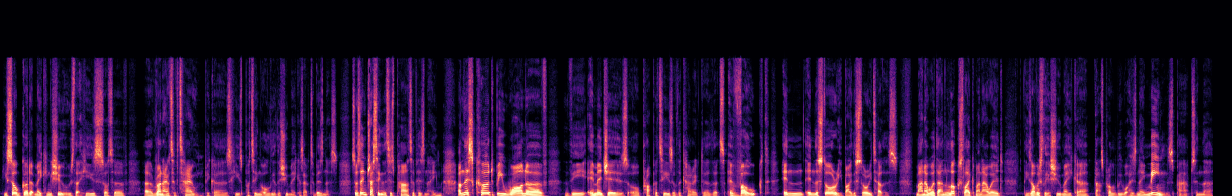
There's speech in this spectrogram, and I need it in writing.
He's so good at making shoes that he's sort of uh, run out of town because he's putting all the other shoemakers out to business. So it's interesting this is part of his name. And this could be one of the images or properties of the character that's evoked in, in the story by the storytellers. Manawydan looks like Manawyd. He's obviously a shoemaker. That's probably what his name means, perhaps in the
